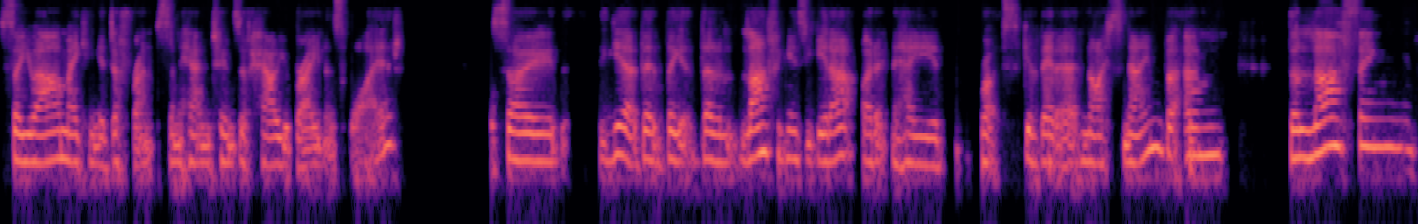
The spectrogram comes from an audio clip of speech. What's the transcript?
So you are making a difference in how, in terms of how your brain is wired. So yeah, the the the laughing as you get up. I don't know how you give that a nice name, but um, the laughing.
